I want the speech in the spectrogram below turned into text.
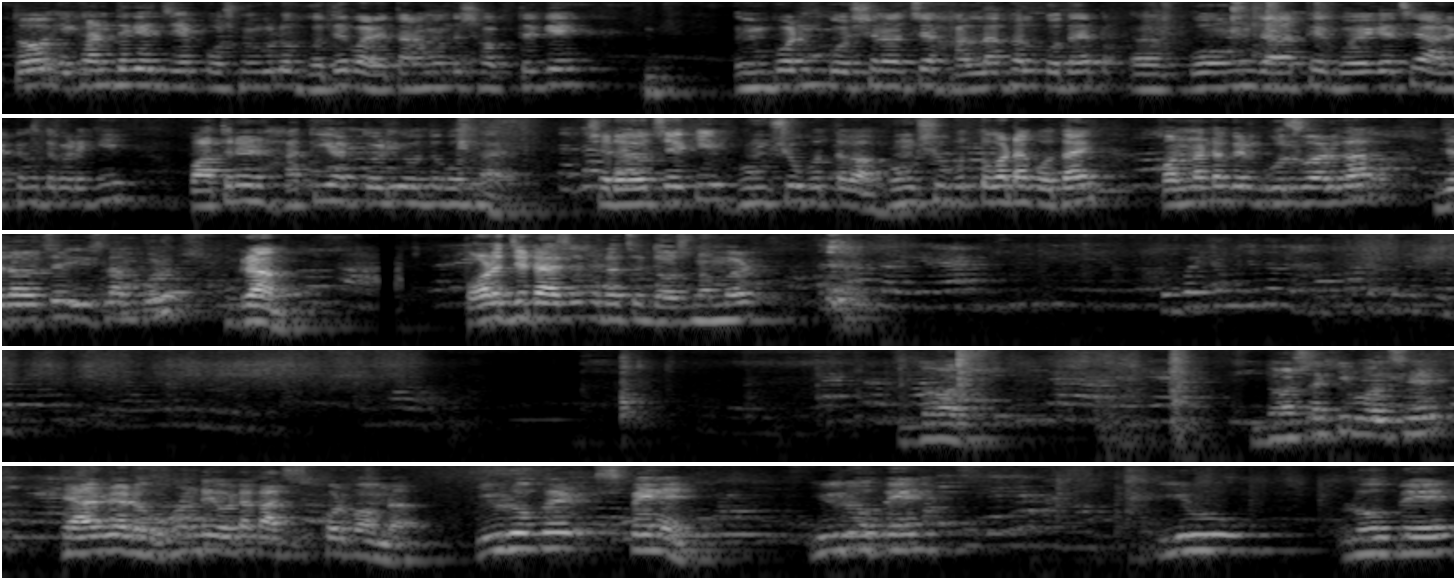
তো এখান থেকে যে প্রশ্নগুলো হতে পারে, তার মধ্যে সব থেকে ইম্পর্টেন্ট কোশ্চেন হচ্ছে হাল্লাখাল কোথায় কোন জায়গা থেকে বয়ে গেছে? আরেকটা হতে পারে কি পাথরের হাতিয়ার তৈরি হতো কোথায়? সেটা হচ্ছে কি হুংসু উপত্যকা। হুংসু উপত্যকাটা কোথায়? কর্ণাটকের গুলবর্গা, যেটা হচ্ছে ইসলামপুর গ্রাম। পরে যেটা আছে সেটা হচ্ছে দশ নম্বর। দশ। দশটা কি বলছে? তেরো ওখান থেকে ওটা কাজ করব আমরা। ইউরোপের স্পেনের ইউরোপের ইউরোপের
